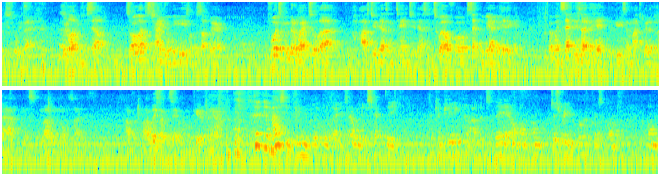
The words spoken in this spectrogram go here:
which is really bad. We like it in the south. So I like this change all the years on the software. Unfortunately, we've got to wait till uh, past 2010, 2012 for Saturn to be overhead again. But when Saturn is overhead, the views are much better than they are when it's low the north. So I- at least I can see it on the computer for now. the, the amazing thing with, with that is how we accept the, the computing part that's there. I'm, I'm, I'm just reading a book, of course, on, on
